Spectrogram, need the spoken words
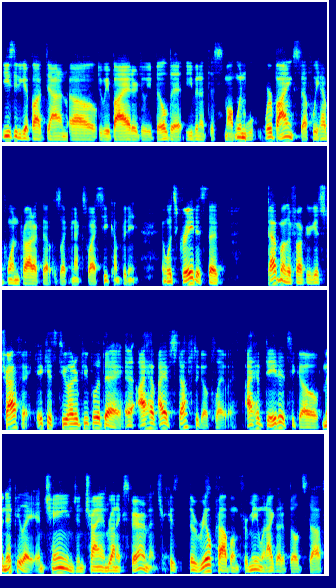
easy to get bogged down. Oh, do we buy it or do we build it? Even at this small, when we're buying stuff, we have one product that was like an XYZ company. And what's great is that that motherfucker gets traffic. It gets 200 people a day. I have I have stuff to go play with. I have data to go manipulate and change and try and run experiments because the real problem for me when I go to build stuff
